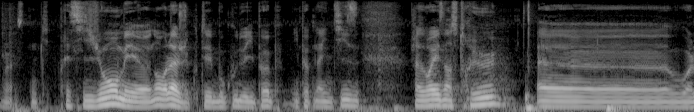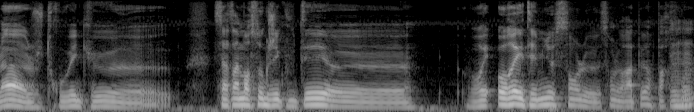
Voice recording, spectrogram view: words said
Voilà, c'est une petite précision, mais euh, non, voilà, j'écoutais beaucoup de hip-hop, hip-hop 90s. J'adorais les instrus. Euh, voilà, je trouvais que certains morceaux que j'écoutais auraient, auraient été mieux sans le, sans le rappeur parfois. Mhm.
